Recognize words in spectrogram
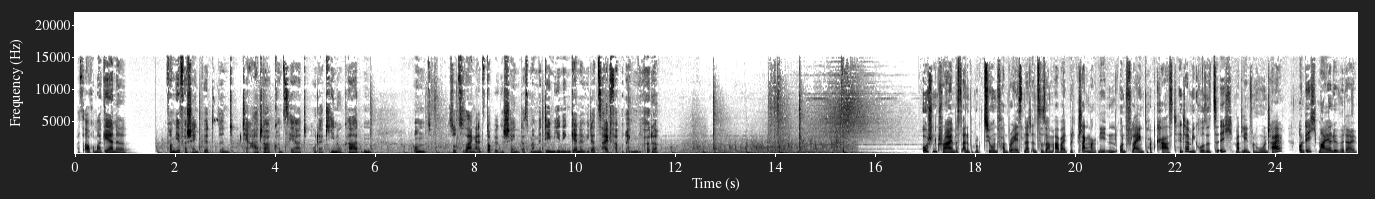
Was auch immer gerne von mir verschenkt wird, sind Theater, Konzert oder Kinokarten. Und sozusagen als Doppelgeschenk, dass man mit demjenigen gerne wieder Zeit verbringen würde. Ocean Crime ist eine Produktion von Bracenet in Zusammenarbeit mit Klangmagneten und Flying Podcast. Hinter Mikro sitze ich, Madeleine von Hohenthal. Und ich, Maya Löwedal.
